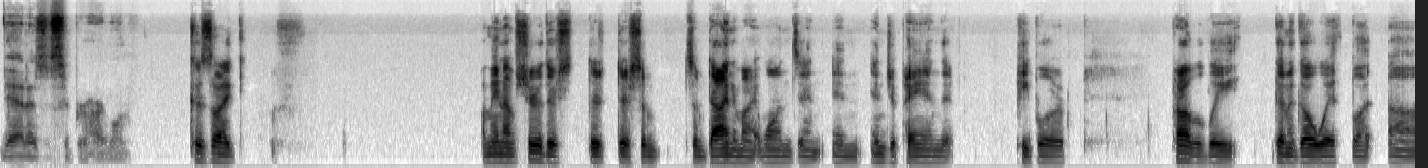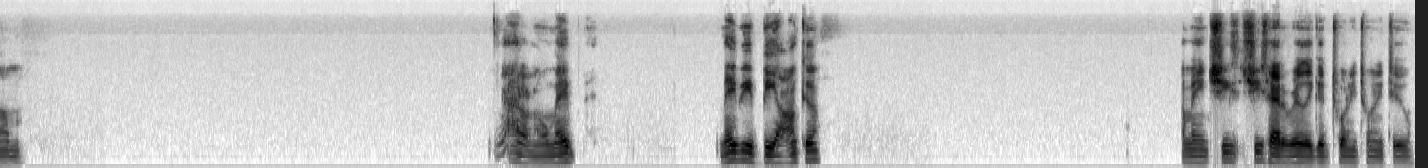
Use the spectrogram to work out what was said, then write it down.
Yeah, it is a super hard one. Cause like, I mean, I'm sure there's there, there's some some dynamite ones in in in Japan that people are probably gonna go with, but um, I don't know. Maybe maybe Bianca. I mean, she's she's had a really good 2022.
